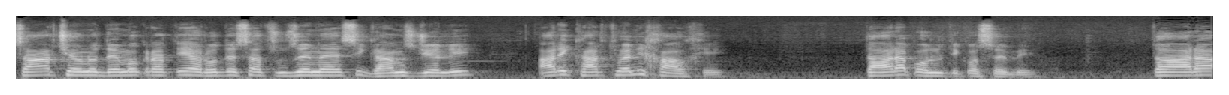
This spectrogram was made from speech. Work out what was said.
საარჩევნო დემოკრატია, როდესაც უზენაესი გამსჯელი არის ქართველი ხალხი, და არა პოლიტიკოსები და არა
